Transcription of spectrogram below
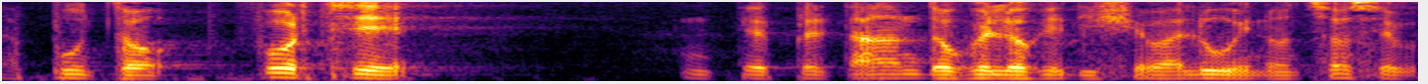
appunto, forse interpretando quello che diceva lui, non so se...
